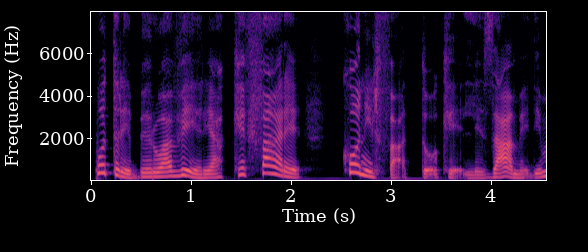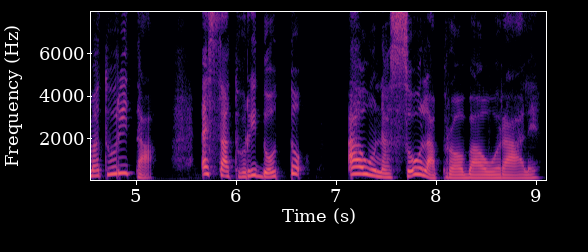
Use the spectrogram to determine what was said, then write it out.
potrebbero avere a che fare con il fatto che l'esame di maturità è stato ridotto a una sola prova orale.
